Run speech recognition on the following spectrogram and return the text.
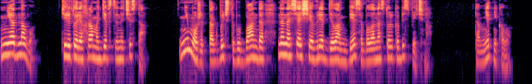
Ни одного. Территория храма девственно чиста. Не может так быть, чтобы банда, наносящая вред делам беса, была настолько беспечна. Там нет никого.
